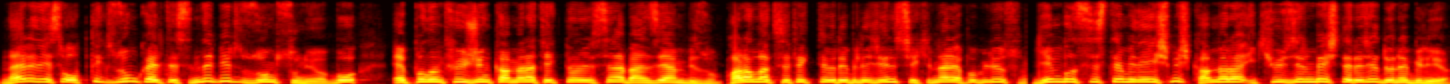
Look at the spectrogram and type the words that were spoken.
Neredeyse optik zoom kalitesinde bir zoom sunuyor. Bu Apple'ın Fusion kamera teknolojisine benzeyen bir zoom. Parallax efekti verebileceğiniz çekimler yapabiliyorsun. Gimbal sistemi değişmiş. Kamera 225 derece dönebiliyor.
